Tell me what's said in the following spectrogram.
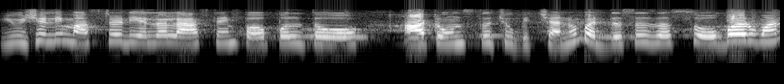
Usually mustard yellow last time purple to our tones to chubichanu but this is a sober one.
